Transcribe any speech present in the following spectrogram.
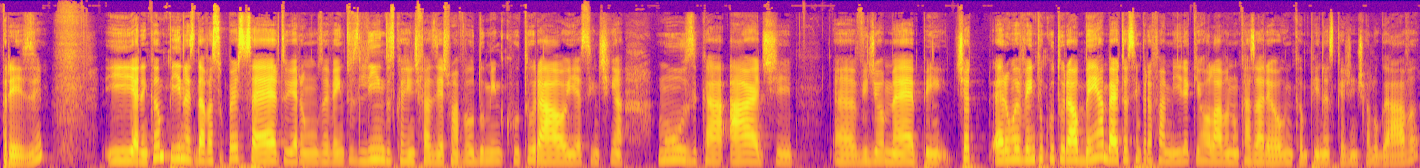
13. E era em Campinas, dava super certo, e eram uns eventos lindos que a gente fazia, chamava o Domingo Cultural, e assim tinha música, arte, uh, videomapping. Tinha, era um evento cultural bem aberto assim para a família, que rolava num casarão em Campinas que a gente alugava.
